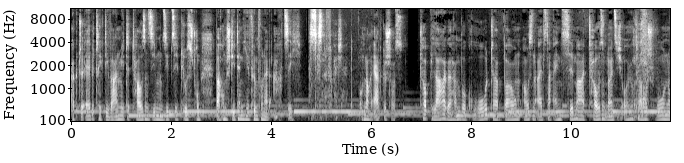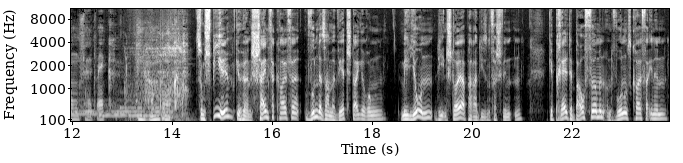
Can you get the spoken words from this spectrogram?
Aktuell beträgt die Warenmiete 1077 plus Strom. Warum steht denn hier 580? Ist das eine Frechheit? Auch noch Erdgeschoss. Top-Lage, Hamburg, roter Baum, Außenalster, ein Zimmer, 1090 Euro. Tauschwohnung fällt weg. In Hamburg. Zum Spiel gehören Scheinverkäufe, wundersame Wertsteigerungen, Millionen, die in Steuerparadiesen verschwinden, geprellte Baufirmen und WohnungskäuferInnen,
